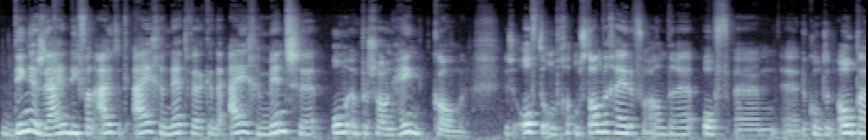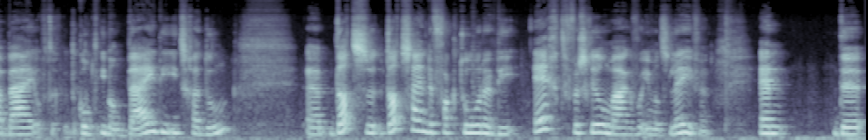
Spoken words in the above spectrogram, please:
dingen zijn die vanuit het eigen netwerk en de eigen mensen om een persoon heen komen. Dus of de omstandigheden veranderen, of um, uh, er komt een opa bij, of er, komt iemand bij die iets gaat doen. Uh, dat, dat zijn de factoren die echt verschil maken voor iemands leven. En de,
